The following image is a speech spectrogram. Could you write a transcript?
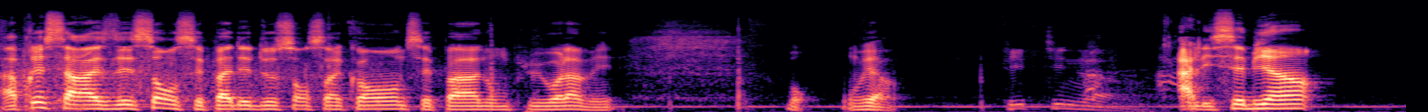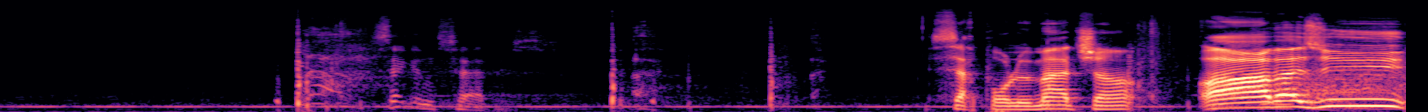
Après, ça reste des 100. C'est pas des 250. C'est pas non plus. Voilà, mais. Bon, on verra. Allez, c'est bien. Sert pour le match, hein. Ah, vas-y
